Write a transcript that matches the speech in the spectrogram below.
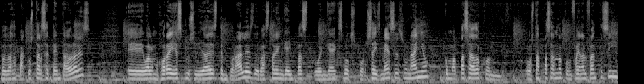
pues va, va a costar 70 dólares. Eh, o a lo mejor hay exclusividades temporales de va a estar en Game Pass o en Xbox por seis meses, un año, como ha pasado con, o está pasando con Final Fantasy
